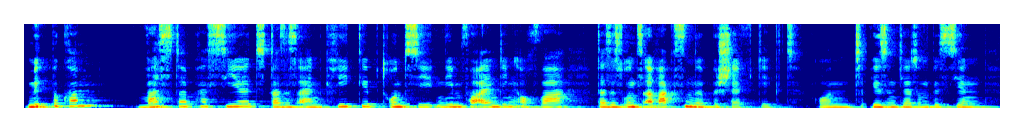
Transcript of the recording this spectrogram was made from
mitbekommen, was da passiert, dass es einen Krieg gibt und sie nehmen vor allen Dingen auch wahr, dass es uns Erwachsene beschäftigt. Und wir sind ja so ein bisschen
